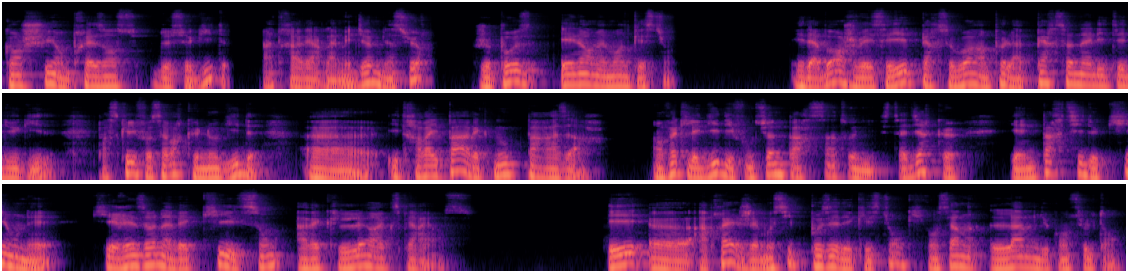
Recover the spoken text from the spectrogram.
quand je suis en présence de ce guide, à travers la médium, bien sûr, je pose énormément de questions. Et d'abord, je vais essayer de percevoir un peu la personnalité du guide, parce qu'il faut savoir que nos guides, euh, ils travaillent pas avec nous par hasard. En fait, les guides, ils fonctionnent par syntonie, c'est-à-dire qu'il y a une partie de qui on est qui résonnent avec qui ils sont, avec leur expérience. Et euh, après, j'aime aussi poser des questions qui concernent l'âme du consultant.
